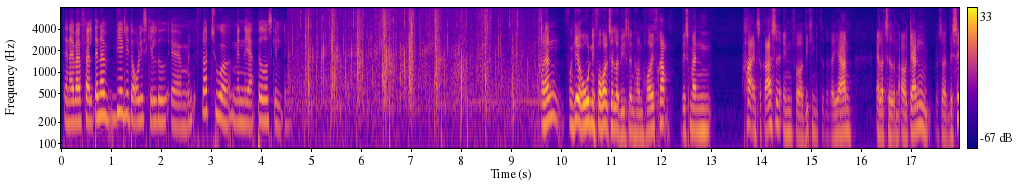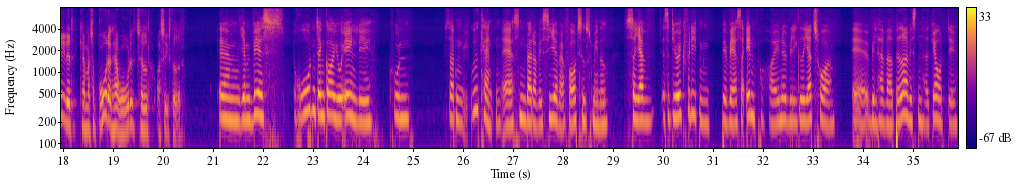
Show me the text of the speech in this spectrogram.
den er i hvert fald, den er virkelig dårligt skiltet. Øhm, flot tur, men ja, bedre skiltning. Hvordan fungerer ruten i forhold til at vise Lindholm Høje frem, hvis man har interesse inden for vikingetiden eller jern eller tiden, og gerne altså, vil se lidt, kan man så bruge den her rute til at se stedet? Øhm, jamen, hvis ruten den går jo egentlig kun sådan i udkanten af, sådan, hvad der vil sige at være fortidsmindet. Så jeg, altså, det er jo ikke, fordi den bevæger sig ind på højene, hvilket jeg tror øh, ville have været bedre, hvis den havde gjort det.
